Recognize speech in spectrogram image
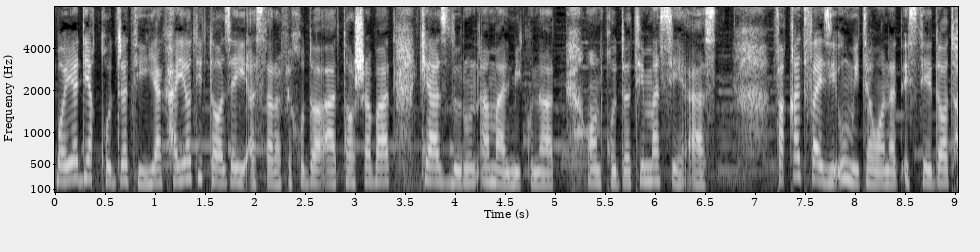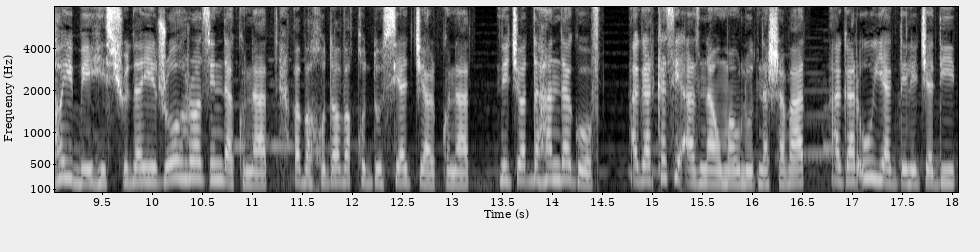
باید یک قدرتی یک حیات تازه از طرف خدا عطا شود که از درون عمل می کند آن قدرت مسیح است. فقط فیض او می تواند استعدادهای بهیس شده روح را زنده کند و به خدا و قدوسیت جلب کند. نجات دهنده گفت اگر کسی از نو مولود نشود اگر او یک دل جدید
